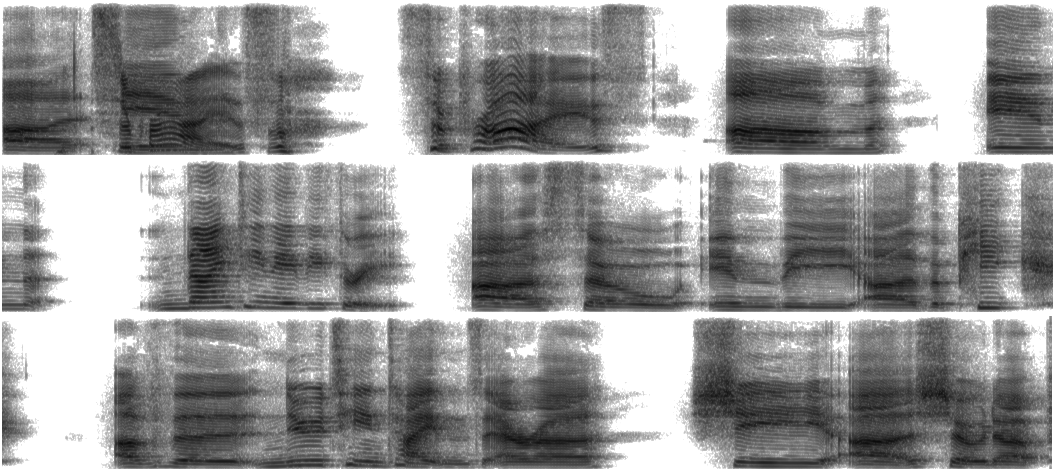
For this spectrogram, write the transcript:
Uh, in- Surprise! Um, in 1983. Uh, so in the uh the peak of the new Teen Titans era, she uh showed up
